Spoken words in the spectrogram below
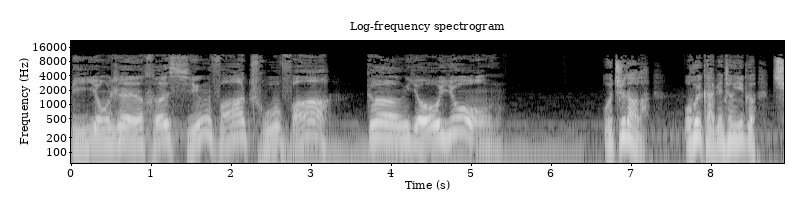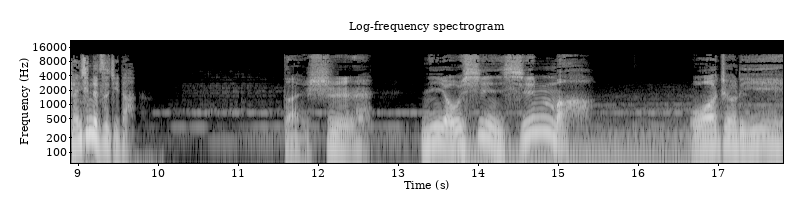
比用任何刑罚处罚更有用。我知道了，我会改变成一个全新的自己的。但是，你有信心吗？我这里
